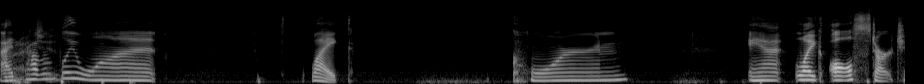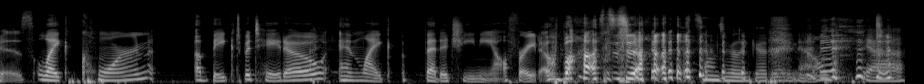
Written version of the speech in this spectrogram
I don't I'd know probably choose. want like corn and like all starches, like corn, a baked potato, and like fettuccine alfredo pasta, Sounds really good right now. yeah.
